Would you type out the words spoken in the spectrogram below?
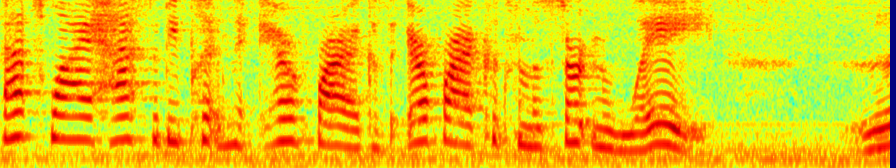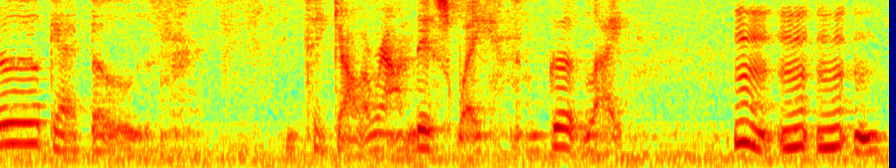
that's why it has to be put in the air fryer because the air fryer cooks them a certain way look at those and take y'all around this way some good light mm mm mm mm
